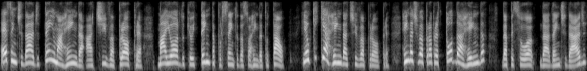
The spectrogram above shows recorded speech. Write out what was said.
essa entidade tem uma renda ativa própria maior do que 80% da sua renda total? E aí, o que é a renda ativa própria? Renda ativa própria é toda a renda da pessoa, da, da, entidade,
